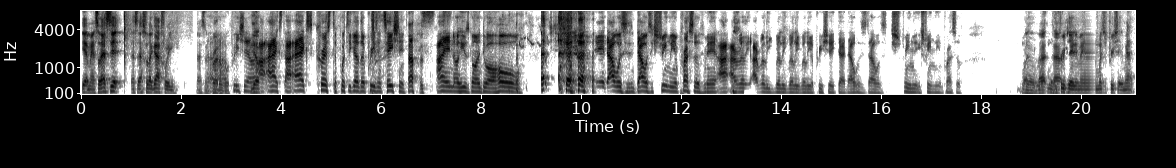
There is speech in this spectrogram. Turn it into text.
yeah, man. So that's it. That's that's what I got for you. That's incredible. Uh, appreciate it. Yep. I asked I asked Chris to put together a presentation. was... I didn't know he was going to do a whole. and that was that was extremely impressive, man. I, I really, I really, really, really, really appreciate that. That was that was extremely, extremely impressive. Well, that, much that, appreciated, man. Much appreciated, man.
